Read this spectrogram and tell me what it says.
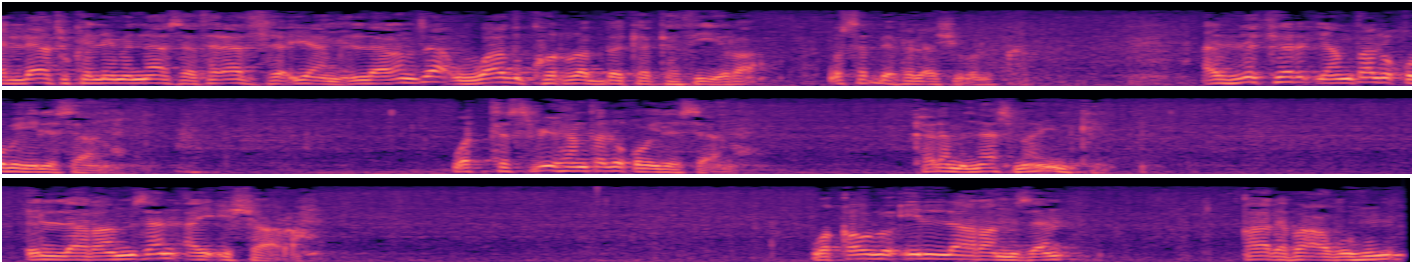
أن لا تكلم الناس ثلاثة أيام إلا رمزا واذكر ربك كثيرا وسبح العشي والإكرام الذكر ينطلق به لسانه. والتسبيح ينطلق به لسانه كلام الناس ما يمكن. إلا رمزا أي إشارة. وقول إلا رمزا قال بعضهم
